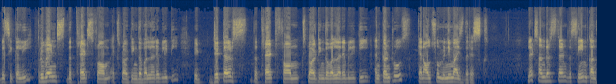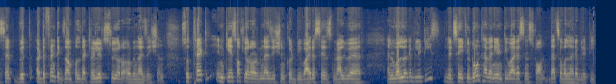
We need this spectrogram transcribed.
basically prevents the threats from exploiting the vulnerability. It deters the threat from exploiting the vulnerability and controls can also minimize the risks. Let's understand the same concept with a different example that relates to your organization. So threat in case of your organization could be viruses, malware, and vulnerabilities. Let's say if you don't have any antivirus installed, that's a vulnerability.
